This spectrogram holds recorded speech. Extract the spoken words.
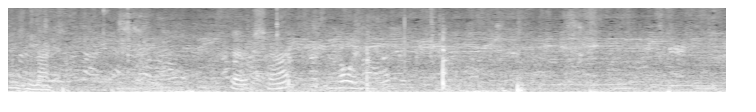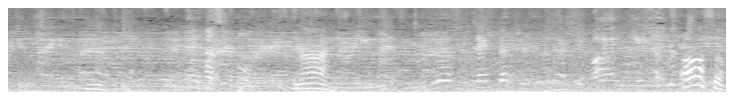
There's a nice better shot. Hmm. Nice. Awesome.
